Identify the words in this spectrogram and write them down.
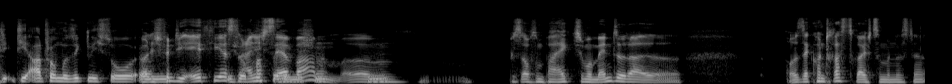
die, die Art von Musik nicht so. Weil ich ähm, finde die Atheist so eigentlich sehr warm. Ähm, bis auf so ein paar hektische Momente da. Äh, aber sehr kontrastreich zumindest, ja.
